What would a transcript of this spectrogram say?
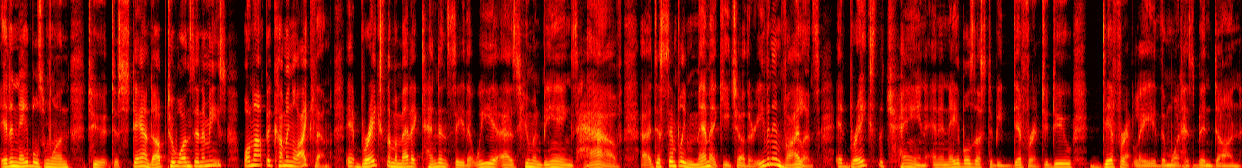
it enables one to, to stand up to one's enemies while not becoming like them. It breaks the mimetic tendency that we as human beings have uh, to simply mimic each other, even in violence. It breaks the chain and enables us to be different, to do differently than what has been done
